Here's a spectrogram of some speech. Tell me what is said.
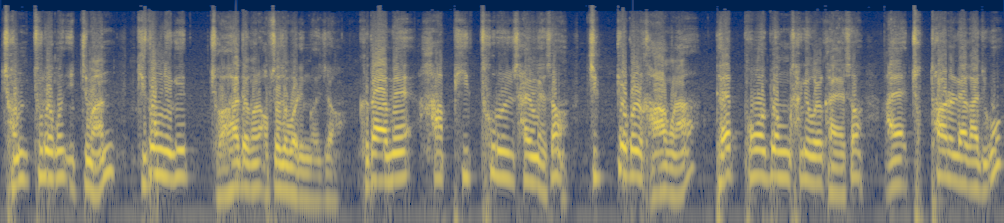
전투력은 있지만 기동력이 저하되거나 없어져 버린 거죠. 그 다음에 하피2를 사용해서 직격을 가하거나 대포병 사격을 가해서 아예 초토화를 내가지고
